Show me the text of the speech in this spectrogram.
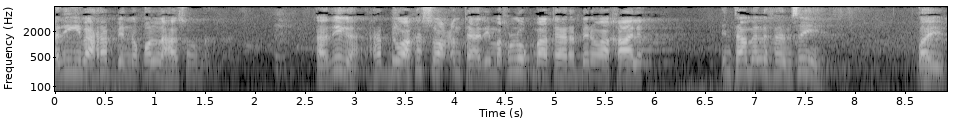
Adigii baa rabbi noqon lahaa soo maa adiga rabbi waa ka soocan tahay adig makhluuq baa tahay rabbina waa khaaliq. Intaa ma la fahamsan yahay? Ayb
